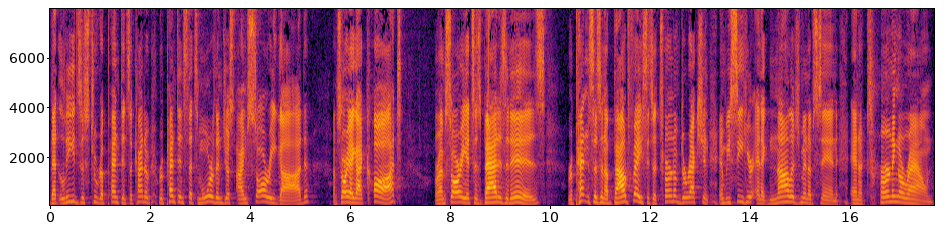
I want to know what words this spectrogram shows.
that leads us to repentance, a kind of repentance that's more than just, I'm sorry, God. I'm sorry I got caught, or I'm sorry it's as bad as it is. Repentance is an about face, it's a turn of direction. And we see here an acknowledgement of sin and a turning around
